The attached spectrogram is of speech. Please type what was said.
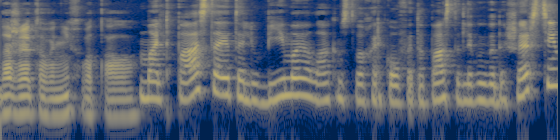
Даже этого не хватало. Мальт-паста – это любимое лакомство хорьков. Это паста для вывода шерсти,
